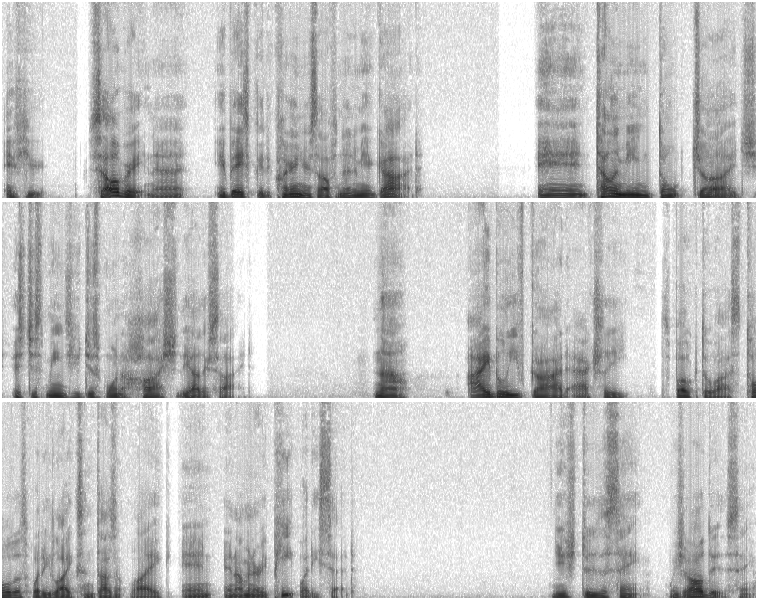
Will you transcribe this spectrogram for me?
if you're celebrating that, you're basically declaring yourself an enemy of God. And telling me don't judge it just means you just want to hush the other side. Now, I believe God actually spoke to us, told us what he likes and doesn't like, and, and I'm going to repeat what he said. You should do the same. We should all do the same.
